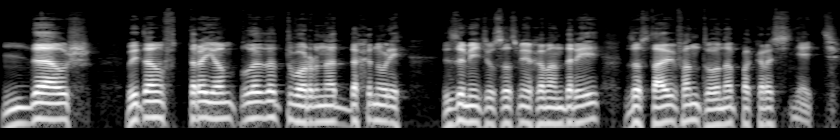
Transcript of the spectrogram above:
«Да уж, вы там втроем плодотворно отдохнули», — заметил со смехом Андрей, заставив Антона покраснеть.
